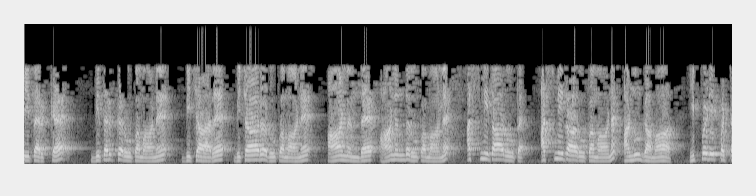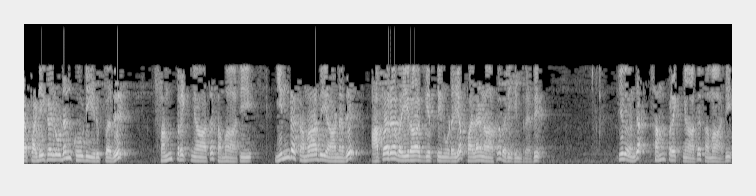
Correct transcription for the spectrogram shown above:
விதர்க்க விதர்க்க ரூபமான விசார விசார ரூபமான ஆனந்த ஆனந்த ரூபமான அஸ்மிதா ரூப அஸ்மிதா ரூபமான அனுகமா. இப்படிப்பட்ட படிகளுடன் கூடியிருப்பது சம்பிரஜாத சமாதி. இந்த சமாதியானது அபர வைராகியத்தினுடைய பலனாக வருகின்றது. இது வந்து சம்பிரஜாத சமாதி.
